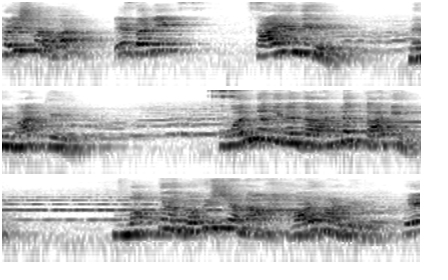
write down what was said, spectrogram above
ಕಳಿಸ್ಕೊಡವ ಏ, ಬನ್ನಿ. ತಾಯಂದಿರಿ ನನ್ನ ಮಾತು ಕೇಳಿ. ಒಂದು ದಿನದ ಅನ್ನಕ್ಕಾಗಿ ಮಕ್ಕಳ ಭವಿಷ್ಯನ ಹಾಳು ಮಾಡಬೇಡಿ ಏ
